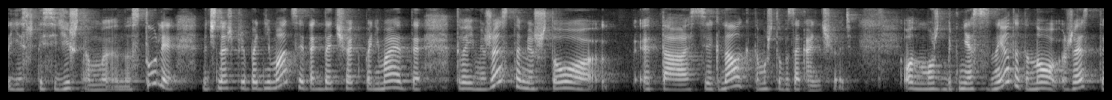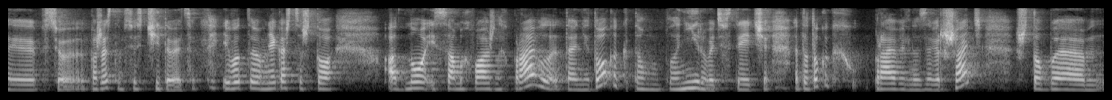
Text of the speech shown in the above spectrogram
если ты сидишь там э, на стуле, начинаешь приподниматься, и тогда человек понимает э, твоими жестами, что это сигнал к тому, чтобы заканчивать. Он, может быть, не осознает это, но жесты, все, по жестам все считывается. И вот мне кажется, что одно из самых важных правил — это не то, как там планировать встречи, это то, как их правильно завершать, чтобы,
